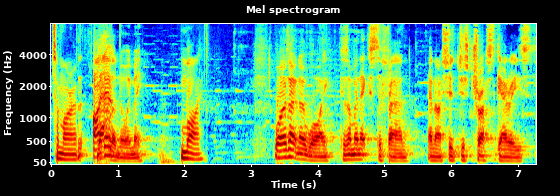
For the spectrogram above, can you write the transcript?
tomorrow. That'll annoy me. Why? Well, I don't know why, because I'm an Exeter fan, and I should just trust Gary's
